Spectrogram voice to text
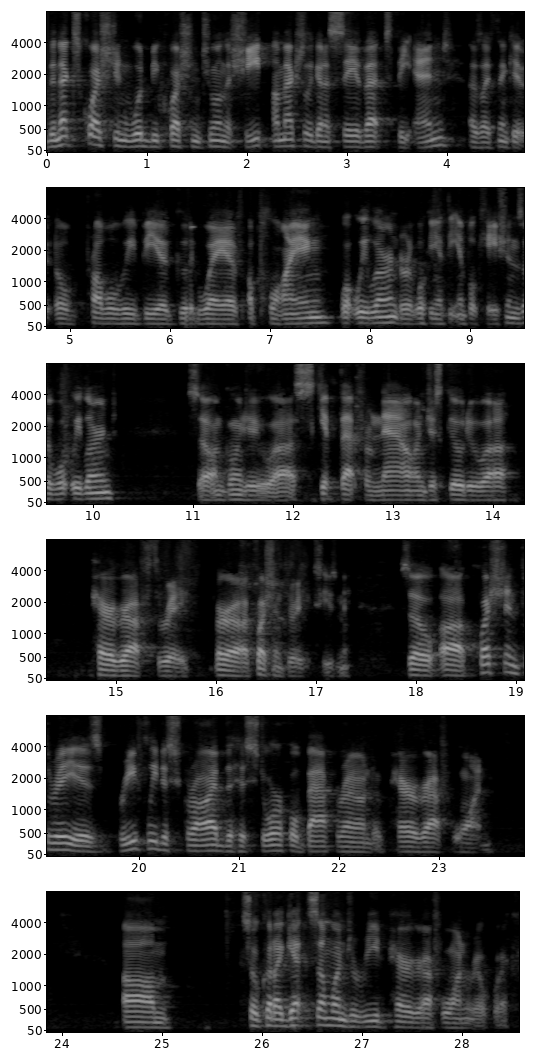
the next question would be question two on the sheet. I'm actually going to save that to the end, as I think it'll probably be a good way of applying what we learned or looking at the implications of what we learned. So I'm going to uh, skip that from now and just go to uh, paragraph three, or uh, question three, excuse me. So, uh, question three is briefly describe the historical background of paragraph one. Um, so, could I get someone to read paragraph one real quick?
